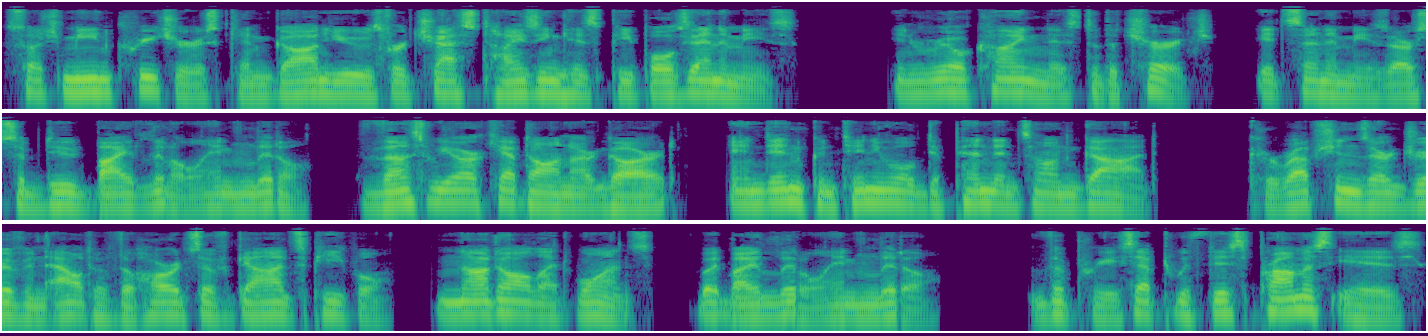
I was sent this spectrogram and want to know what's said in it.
such mean creatures can God use for chastising his people's enemies. In real kindness to the church, its enemies are subdued by little and little, thus we are kept on our guard, and in continual dependence on God. Corruptions are driven out of the hearts of God's people, not all at once, but by little and little. The precept with this promise is,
